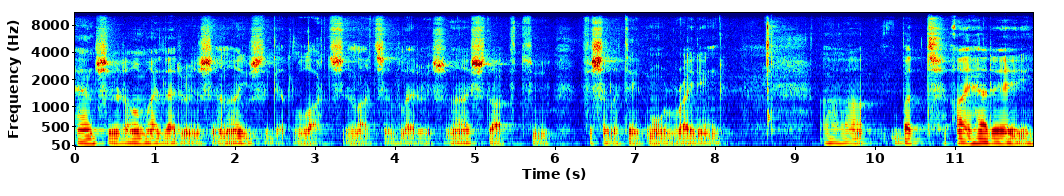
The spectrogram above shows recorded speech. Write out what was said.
answered all my letters, and I used to get lots and lots of letters, and I stopped to facilitate more writing. Uh, but I had a,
